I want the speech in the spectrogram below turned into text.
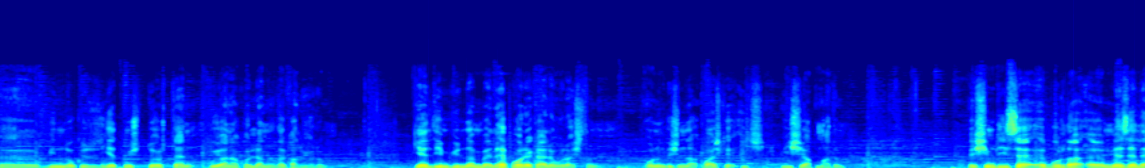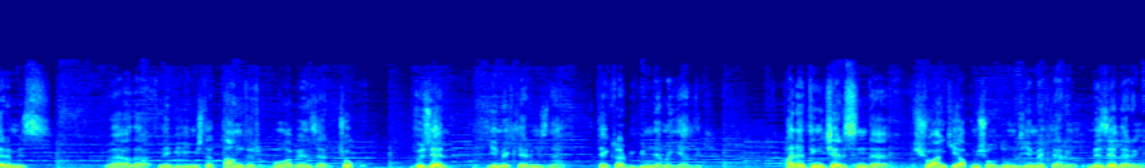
Ee, 1974'ten bu yana Hollanda'da kalıyorum. Geldiğim günden beri hep Horeca ile uğraştım. Onun dışında başka hiç iş yapmadım. Ve şimdi ise e, burada e, mezelerimiz veya da ne bileyim işte tandır, buna benzer çok özel yemeklerimizle tekrar bir gündeme geldik. Paletin içerisinde şu anki yapmış olduğumuz yemeklerin, mezelerin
